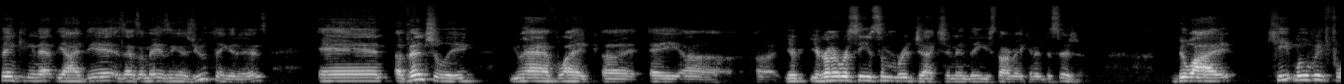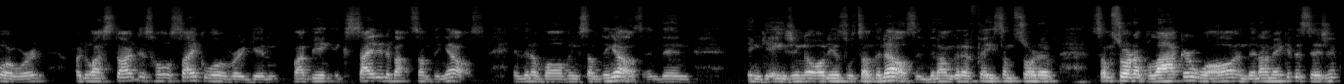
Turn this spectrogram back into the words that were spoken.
thinking that the idea is as amazing as you think it is, and eventually you have like uh, a uh, uh, you're you're going to receive some rejection, and then you start making a decision. Do I keep moving forward, or do I start this whole cycle over again by being excited about something else, and then evolving something else, and then engaging the audience with something else. And then i'm going to face some sort of some sort of block or wall and then i make a decision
